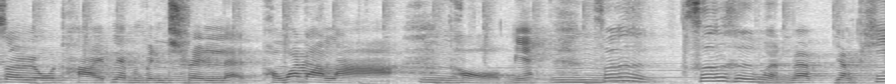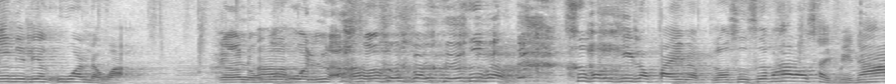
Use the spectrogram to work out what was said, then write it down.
stereotype แหละ มันเป็นเทรนด์แหละ เพราะว่าดาราผอมเนี่ย ซึ่ง ซึ่งคือเหมือนแบบอย่างพี่นี่เรียกอ้วนแล้วอะ เออหนูก็อ้วนแล้วเออแบบคือแบบคือบางทีเราไปแบบเราซื้อเสื้อผ้าเราใส่ไม่ได้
